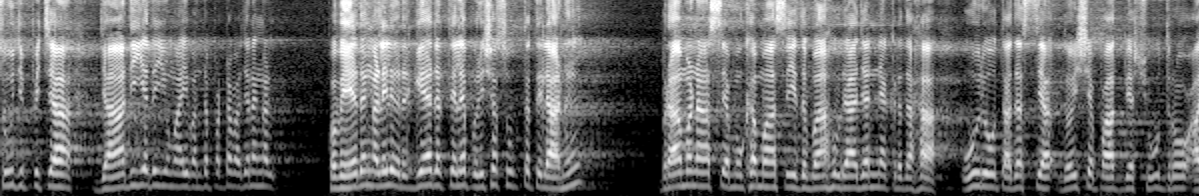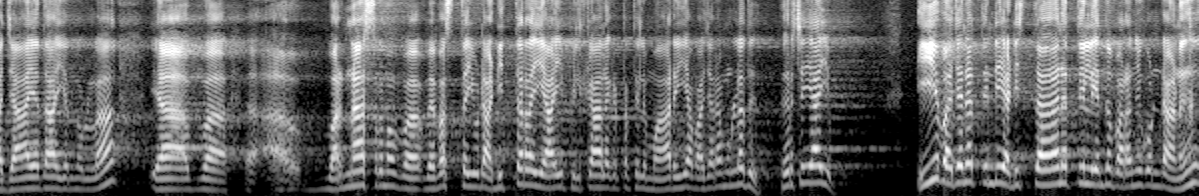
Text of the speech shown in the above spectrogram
സൂചിപ്പിച്ച ജാതീയതയുമായി ബന്ധപ്പെട്ട വചനങ്ങൾ. ഇപ്പോൾ വേദങ്ങളിൽ ഋഗ്വേദത്തിലെ പുരുഷ സൂക്തത്തിലാണ് ബ്രാഹ്മണാസ്യ മുഖമാസീത് ബാഹുരാജന്യകൃത ഊരു തദസ്യ ദ്വൈഷ്യപാദ്യ ശൂദ്രോ അജായത എന്നുള്ള വർണാശ്രമ വ്യവസ്ഥയുടെ അടിത്തറയായി പിൽക്കാലഘട്ടത്തിൽ മാറിയ വചനമുള്ളത്. തീർച്ചയായും. ഈ വചനത്തിന്റെ അടിസ്ഥാനത്തിൽ എന്ന് പറഞ്ഞുകൊണ്ടാണ്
